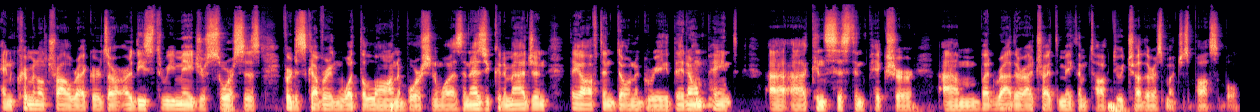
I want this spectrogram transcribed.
and criminal trial records are, are, these three major sources for discovering what the law on abortion was. And as you could imagine, they often don't agree. They don't mm-hmm. paint a, a, consistent picture, um, but rather I try to make them talk to each other as much as possible.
